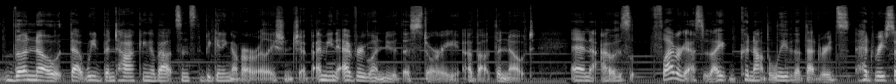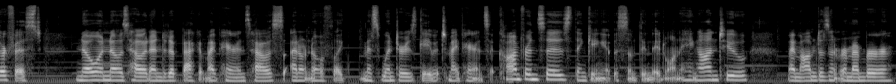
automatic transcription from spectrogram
the note that we'd been talking about since the beginning of our relationship. I mean, everyone knew this story about the note. And I was flabbergasted. I could not believe that that had resurfaced. No one knows how it ended up back at my parents' house. I don't know if like Miss Winters gave it to my parents at conferences, thinking it was something they'd want to hang on to. My mom doesn't remember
